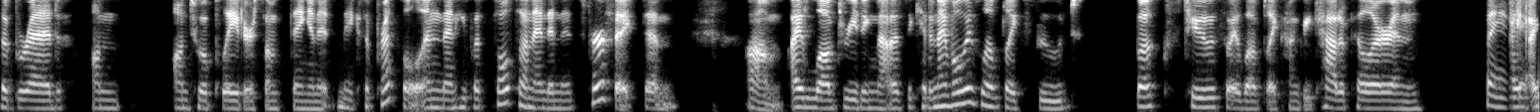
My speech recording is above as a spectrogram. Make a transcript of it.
the bread on onto a plate or something and it makes a pretzel and then he puts salt on it and it's perfect. And um I loved reading that as a kid. And I've always loved like food books too. So I loved like Hungry Caterpillar and. I, I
